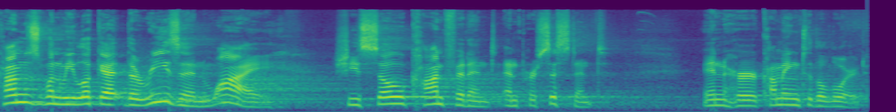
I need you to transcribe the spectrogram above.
comes when we look at the reason why she's so confident and persistent in her coming to the Lord.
